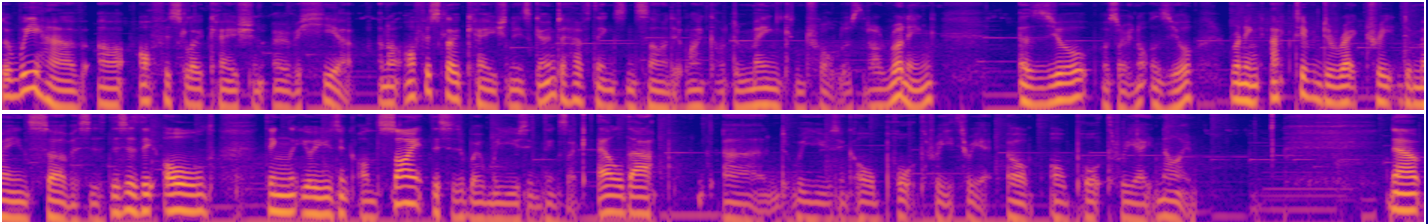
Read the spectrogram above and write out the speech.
So we have our office location over here and our office location is going to have things inside it like our domain controllers that are running Azure, oh sorry, not Azure, running Active Directory domain services. This is the old thing that you're using on site. This is when we're using things like LDAP and we're using old port 338, oh, old port 389. Now,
